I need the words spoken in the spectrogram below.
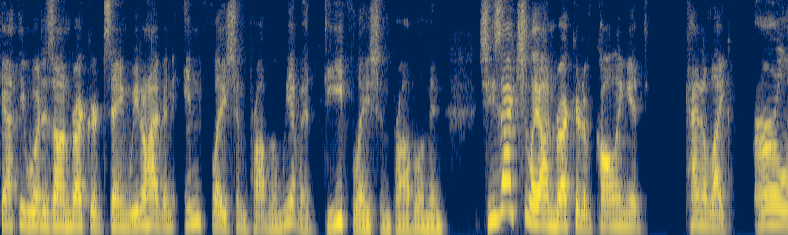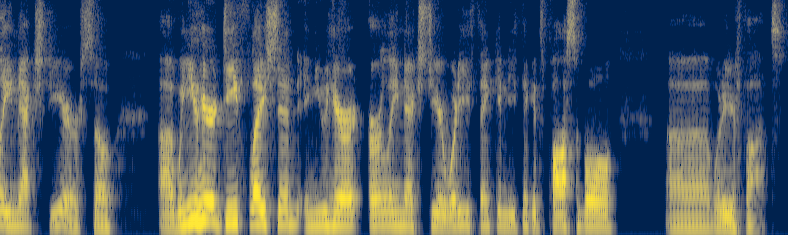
Cathie Wood is on record saying we don't have an inflation problem, we have a deflation problem. And she's actually on record of calling it kind of like early next year. So uh, when you hear deflation and you hear it early next year, what are you thinking? Do you think it's possible? Uh, what are your thoughts?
